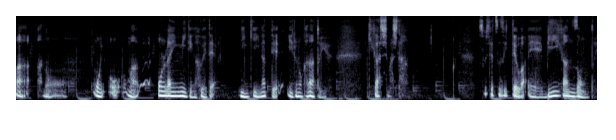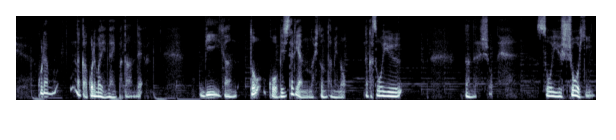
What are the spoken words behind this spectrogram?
まあ、あの、おおまあ、オンラインミーティングが増えて人気になっているのかなという気がしました。そして続いては、えー、ビーガンゾーンという、これはなんかこれまでにないパターンで、ビーガンとこうベジタリアンの人のための、なんかそういう、なんでしょうね、そういう商品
